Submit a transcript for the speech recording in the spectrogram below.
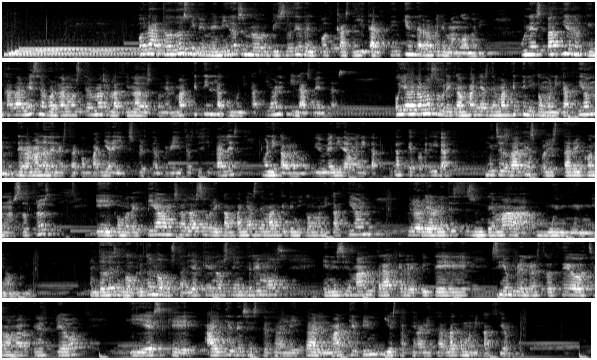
Hola a todos y bienvenidos a un nuevo episodio del podcast Digital Thinking de Rommel y Montgomery, un espacio en el que en cada mes abordamos temas relacionados con el marketing, la comunicación y las ventas. Hoy hablamos sobre campañas de marketing y comunicación de la mano de nuestra compañera y experta en proyectos digitales, Mónica Bravo. Bienvenida, Mónica. Gracias, María. Muchas gracias por estar hoy con nosotros. Eh, como decía, vamos a hablar sobre campañas de marketing y comunicación, pero realmente este es un tema muy, muy, muy amplio. Entonces, en concreto, me gustaría que nos centremos en ese mantra que repite siempre nuestro CEO Chema Martínez Priego y es que hay que desestacionalizar el marketing y estacionalizar la comunicación.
